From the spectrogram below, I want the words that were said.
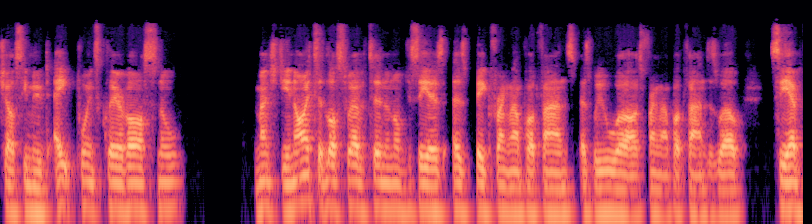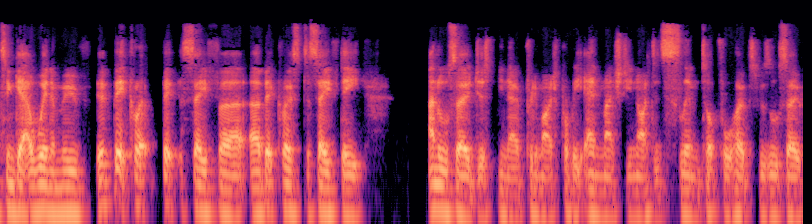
Chelsea moved eight points clear of Arsenal. Manchester United lost to Everton, and obviously, as as big Frank Lampard fans, as we all are as Frank Lampard fans as well, see Everton get a win and move a bit bit safer, a bit closer to safety. and also just you know pretty much probably end Manchester United's slim top four hopes was also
